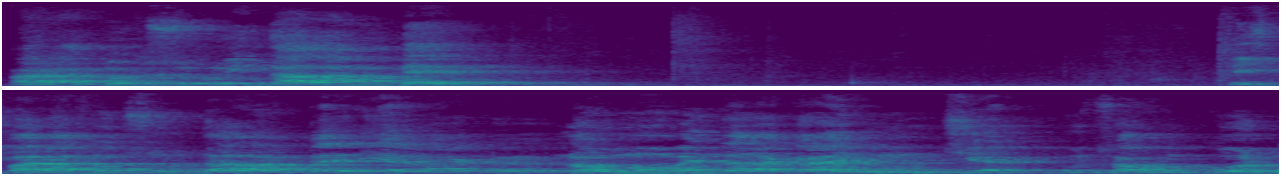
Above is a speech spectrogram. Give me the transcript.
Paradoxul lui D'Alembert. Deci paradoxul de la Ampere era că la un moment dat dacă ai un cerc sau un corp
